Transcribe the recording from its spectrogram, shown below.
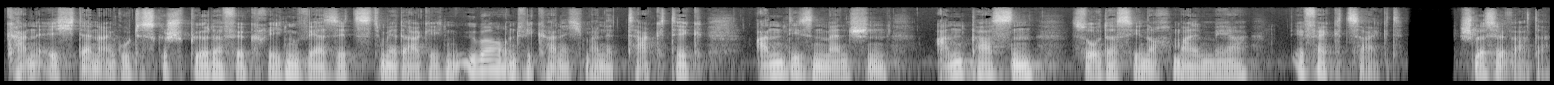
kann ich denn ein gutes Gespür dafür kriegen, wer sitzt mir da gegenüber und wie kann ich meine Taktik an diesen Menschen anpassen, so dass sie noch mal mehr Effekt zeigt. Schlüsselwörter.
